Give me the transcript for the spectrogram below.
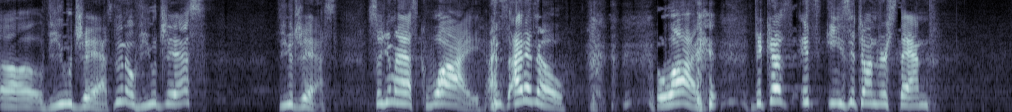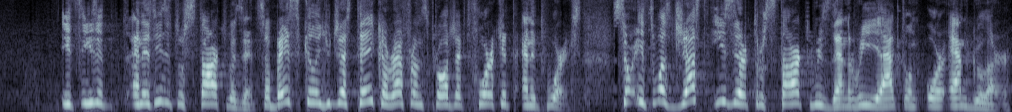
uh, Vue.js. Do you know Vue.js? Vue.js. So you may ask, why? I don't know. why? because it's easy to understand it's easy, and it's easy to start with it. So basically, you just take a reference project, fork it, and it works. So it was just easier to start with than React on, or Angular.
